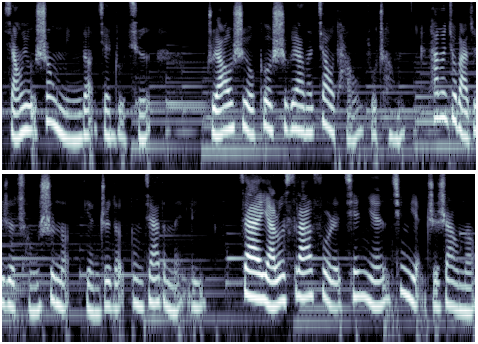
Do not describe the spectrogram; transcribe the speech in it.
享有盛名的建筑群，主要是由各式各样的教堂组成。他们就把这座城市呢点缀得更加的美丽。在亚罗斯拉夫尔的千年庆典之上呢。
